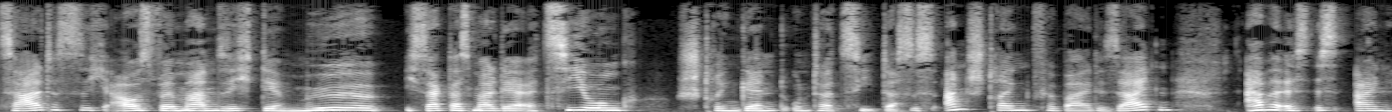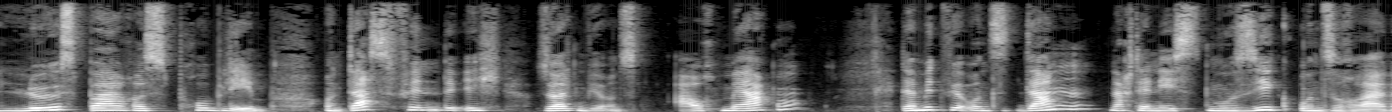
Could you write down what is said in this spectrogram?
zahlt es sich aus, wenn man sich der Mühe, ich sag das mal, der Erziehung stringent unterzieht. Das ist anstrengend für beide Seiten, aber es ist ein lösbares Problem. Und das finde ich, sollten wir uns auch merken, damit wir uns dann nach der nächsten Musik unserer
